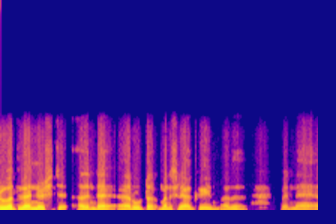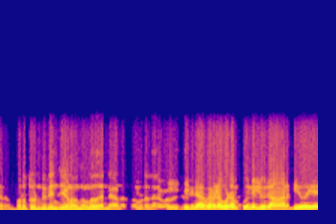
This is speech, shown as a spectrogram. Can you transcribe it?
രൂപത്തിലും അന്വേഷിച്ച് അതിന്റെ റൂട്ട് മനസ്സിലാക്കുകയും അത് പിന്നെ പുറത്തുകൊണ്ടുവരികയും ചെയ്യണമെന്നുള്ളത് തന്നെയാണ് നമ്മുടെ നിലപാട്. ജില്ലാ ഭരണകൂടം പുനലൂർ ആർ ഡി ഒയെ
